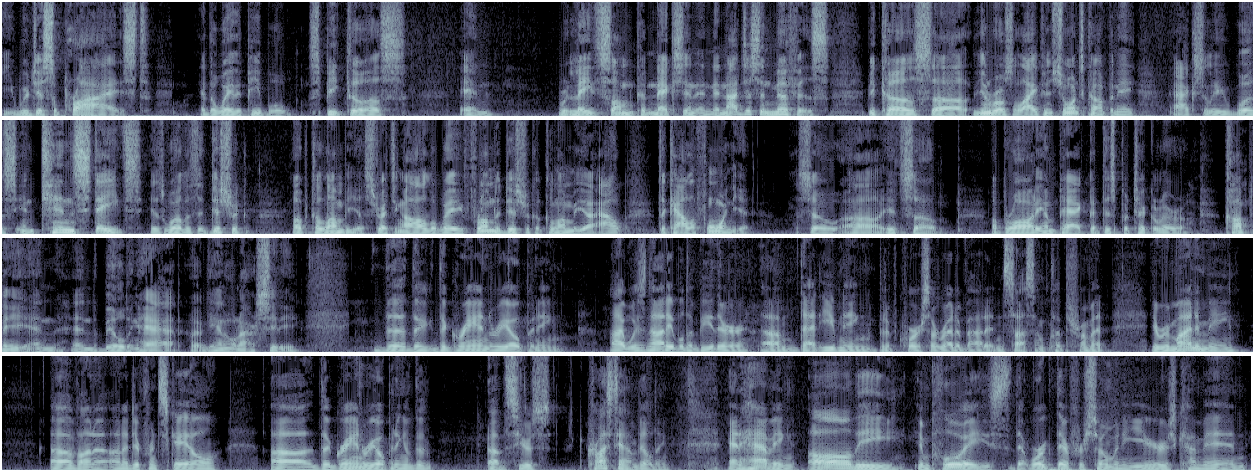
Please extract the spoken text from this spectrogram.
we're just surprised at the way that people speak to us and relate some connection, and, and not just in Memphis, because uh, Universal Life Insurance Company actually was in 10 states as well as the District of Columbia, stretching all the way from the District of Columbia out to California. So uh, it's a, a, broad impact that this particular company and, and the building had, again, on our city. The, the, the grand reopening, I was not able to be there um, that evening, but of course I read about it and saw some clips from it. It reminded me of, on a, on a different scale, uh, the grand reopening of the of Sears Crosstown building and having all the employees that worked there for so many years come in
